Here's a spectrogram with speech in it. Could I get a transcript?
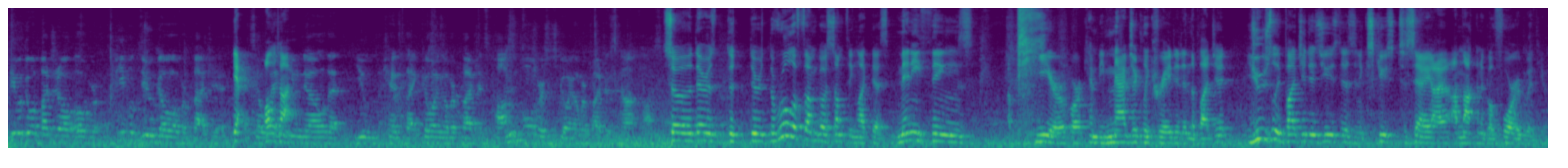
People go budget over. People do go over budget. Yeah, So all the time. You know that you can like going over budget is possible mm-hmm. versus going over budget is not possible. So there's the, there's, the rule of thumb goes something like this. Many things appear or can be magically created in the budget. Usually budget is used as an excuse to say, I, I'm not going to go forward with you.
